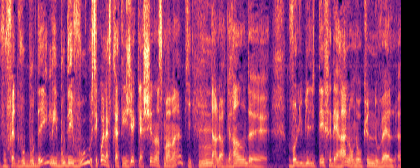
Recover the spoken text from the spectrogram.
Vous faites-vous bouder? Les boudez-vous? C'est quoi la stratégie avec la Chine en ce moment? Puis dans leur grande euh, volubilité fédérale, on n'a aucune nouvelle. là.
